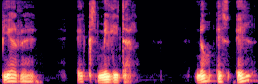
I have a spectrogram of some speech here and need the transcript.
Pierre, ex militar. ¿No es él?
